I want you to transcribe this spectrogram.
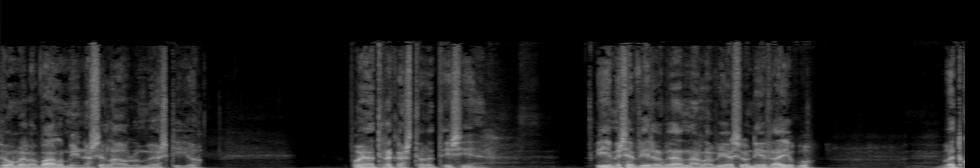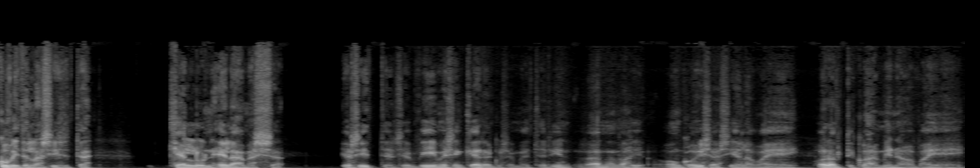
se on meillä valmiina se laulu myöskin jo. Pojat rakastavat isiä. Viimeisen virran rannalla vielä, se on niin raju kuin voit kuvitella siis, että kellun elämässä ja sitten sen viimeisen kerran, kun se meni rannan ohi, onko isä siellä vai ei, odottiko hän minua vai ei.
